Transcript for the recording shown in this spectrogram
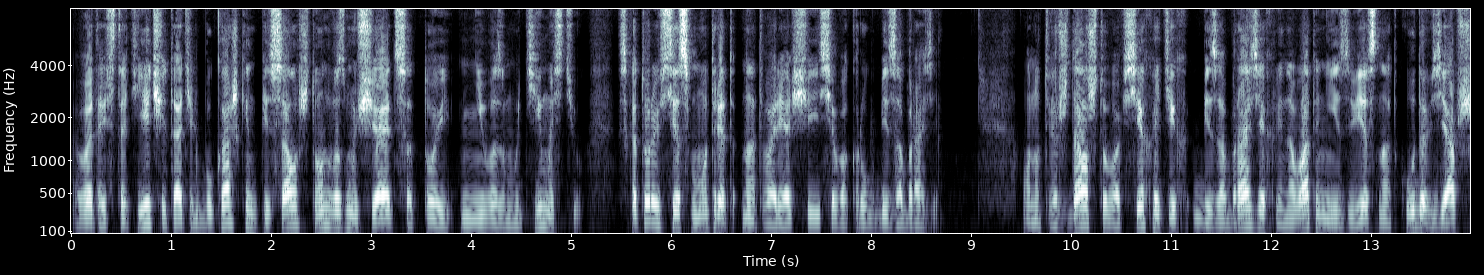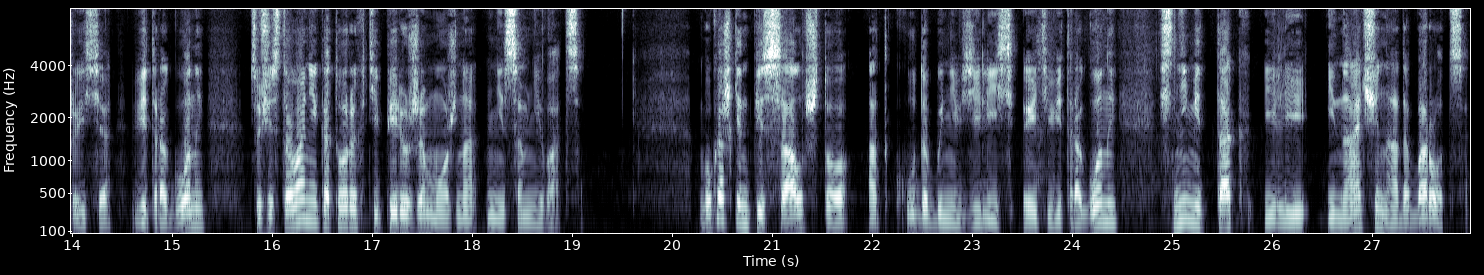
В этой статье читатель Букашкин писал, что он возмущается той невозмутимостью, с которой все смотрят на творящиеся вокруг безобразие. Он утверждал, что во всех этих безобразиях виноваты неизвестно откуда взявшиеся ветрогоны, в существовании которых теперь уже можно не сомневаться. Букашкин писал, что откуда бы ни взялись эти ветрогоны, с ними так или иначе надо бороться.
